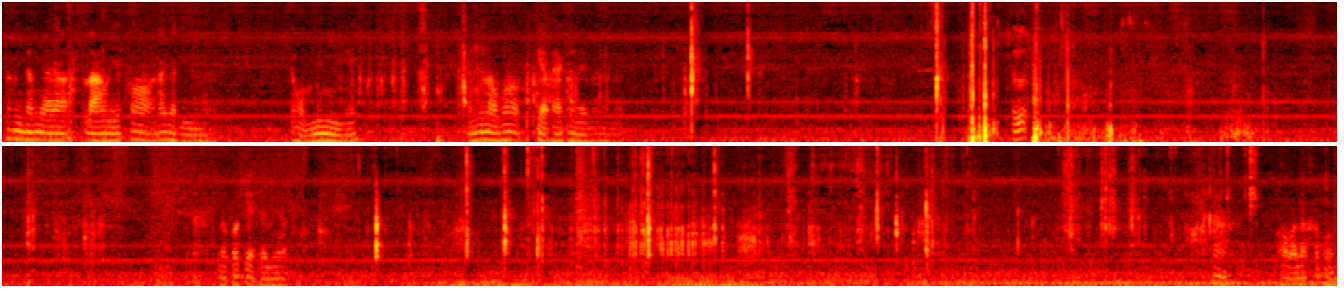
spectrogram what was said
ถ้ามีน้ำยาล้างเล็บก็น่าจะดีนะแต่ผมไม่มีอันนี้เราก็แกะแพ็คกันเลยนะเอออะเราก็แกะกันเลยครับอะออกมาแล้วครับผม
